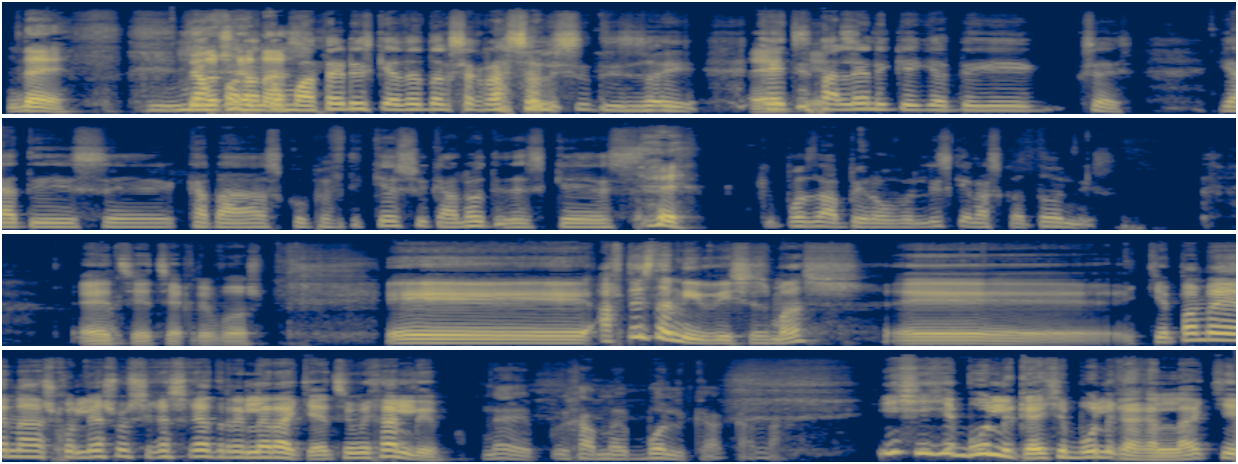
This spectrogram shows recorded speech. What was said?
ναι, Μια το φορά το ξεχνάς. μαθαίνεις και δεν το ξεχνάς όλη σου τη ζωή. Έτσι, έτσι, θα έτσι. λένε και για, τη, ξέρεις, για τις ε, κατασκοπευτικές σου ικανότητες και, σ- και πώς να πυροβολείς και να σκοτώνεις. Έτσι, έτσι ακριβώς. Ε, αυτές ήταν οι ειδήσεις μας. Ε, και πάμε να σχολιάσουμε σιγά σιγά τρελεράκια, έτσι Μιχάλη; Ναι, που είχαμε μπόλικα καλά. Είχε, είχε μπόλικα, είχε μπόλικα καλά και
